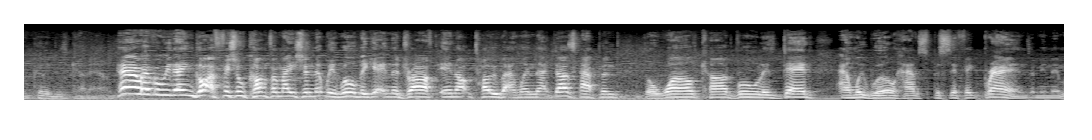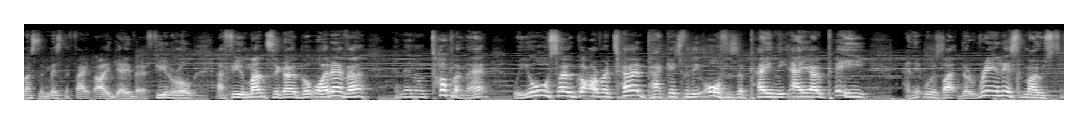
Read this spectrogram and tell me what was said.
We could have just cut out. However, we then got official confirmation that we will be getting the draft in October, and when that does happen, the wild card rule is dead, and we will have specific brands. I mean, they must have missed the fact I gave it a funeral a few months ago, but whatever. And then on top of that, we also got a return package for the authors of Pain the AOP, and it was like the realest, most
